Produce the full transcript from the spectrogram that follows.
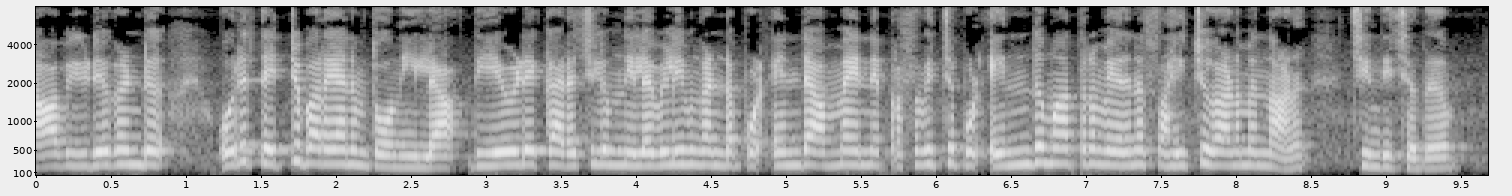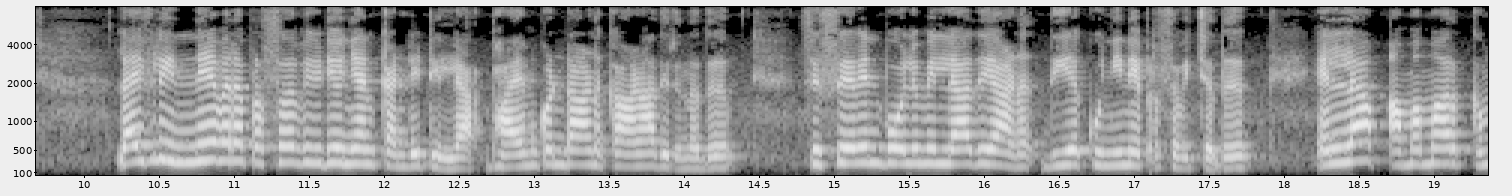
ആ വീഡിയോ കണ്ട് ഒരു തെറ്റു പറയാനും തോന്നിയില്ല. ദിയയുടെ കരച്ചിലും നിലവിളിയും കണ്ടപ്പോൾ എന്റെ അമ്മ എന്നെ പ്രസവിച്ചപ്പോൾ എന്തുമാത്രം വേദന സഹിച്ചു കാണുമെന്നാണ് ചിന്തിച്ചത്. ലൈഫിൽ ഇന്നേ വരെ പ്രസവ വീഡിയോ ഞാൻ കണ്ടിട്ടില്ല. ഭയം കൊണ്ടാണ് കാണാതിരുന്നത്. സിസേറിയൻ പോലുമില്ലാതെയാണ് ദിയ കുഞ്ഞിനെ പ്രസവിച്ചത്. എല്ലാ അമ്മമാർക്കും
